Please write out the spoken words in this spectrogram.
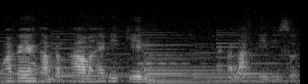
ม่อนก็ยังทำกับข้าวมาให้พี่กิน และก็รักพี่ที่สุด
